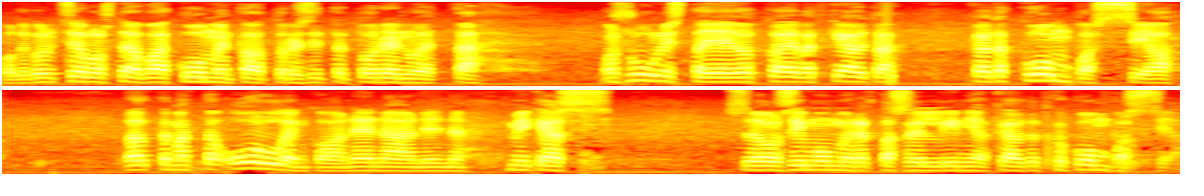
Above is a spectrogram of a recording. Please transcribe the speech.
oliko nyt selostaja vai kommentaattori sitten todennut, että on suunnistajia, jotka eivät käytä, käytä kompassia välttämättä ollenkaan enää, niin mikäs se on Simo Mertasen linja, käytätkö kompassia?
